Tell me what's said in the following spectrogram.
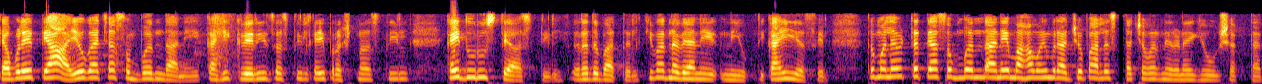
त्यामुळे त्या आयोगाच्या संबंधाने काही क्वेरीज असतील काही प्रश्न असतील काही दुरुस्त्या असतील रदबातल किंवा नव्या नि नियुक्ती काहीही असेल तर मला वाटतं त्या संबंधाने महामहिम राज्यपालच त्याच्यावर निर्णय घेऊ शकतात.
